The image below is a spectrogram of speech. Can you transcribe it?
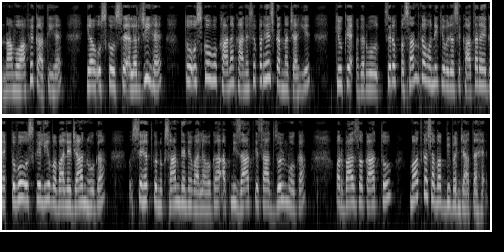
ناموافق آتی ہے یا اس کو اس سے الرجی ہے، تو اس کو وہ کھانا کھانے سے پرہیز کرنا چاہیے، کیونکہ اگر وہ صرف پسند کا ہونے کی وجہ سے کھاتا رہے گا تو وہ اس کے لیے وبال جان ہوگا، صحت کو نقصان دینے والا ہوگا، اپنی ذات کے ساتھ ظلم ہوگا، اور بعض اوقات تو موت کا سبب بھی بن جاتا ہے۔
